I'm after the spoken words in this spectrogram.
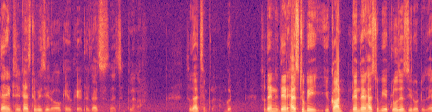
Then it, it has to be 0 okay okay that's that's simple enough. So that's simple enough. Good. So then there has to be you can't then there has to be a closest 0 to z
